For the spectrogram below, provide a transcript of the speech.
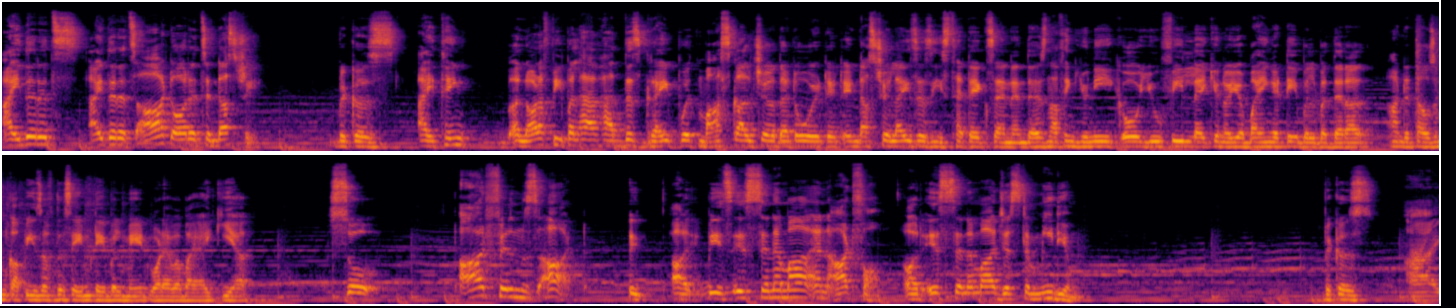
either it's either it's art or it's industry, because I think a lot of people have had this gripe with mass culture that oh it, it industrializes aesthetics and, and there's nothing unique. Oh you feel like you know you're buying a table but there are 100000 copies of the same table made whatever by ikea. So are films art it, uh, is, is cinema an art form? Or is cinema just a medium? Because I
